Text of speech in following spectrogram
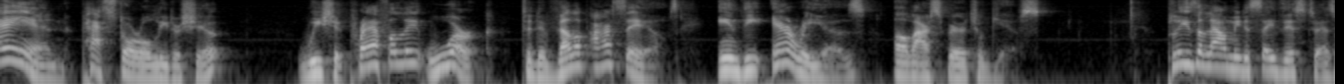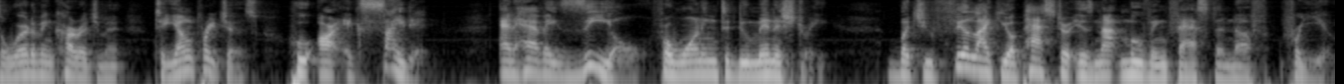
and pastoral leadership, we should prayerfully work to develop ourselves in the areas of our spiritual gifts. Please allow me to say this to, as a word of encouragement to young preachers who are excited and have a zeal for wanting to do ministry, but you feel like your pastor is not moving fast enough for you.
